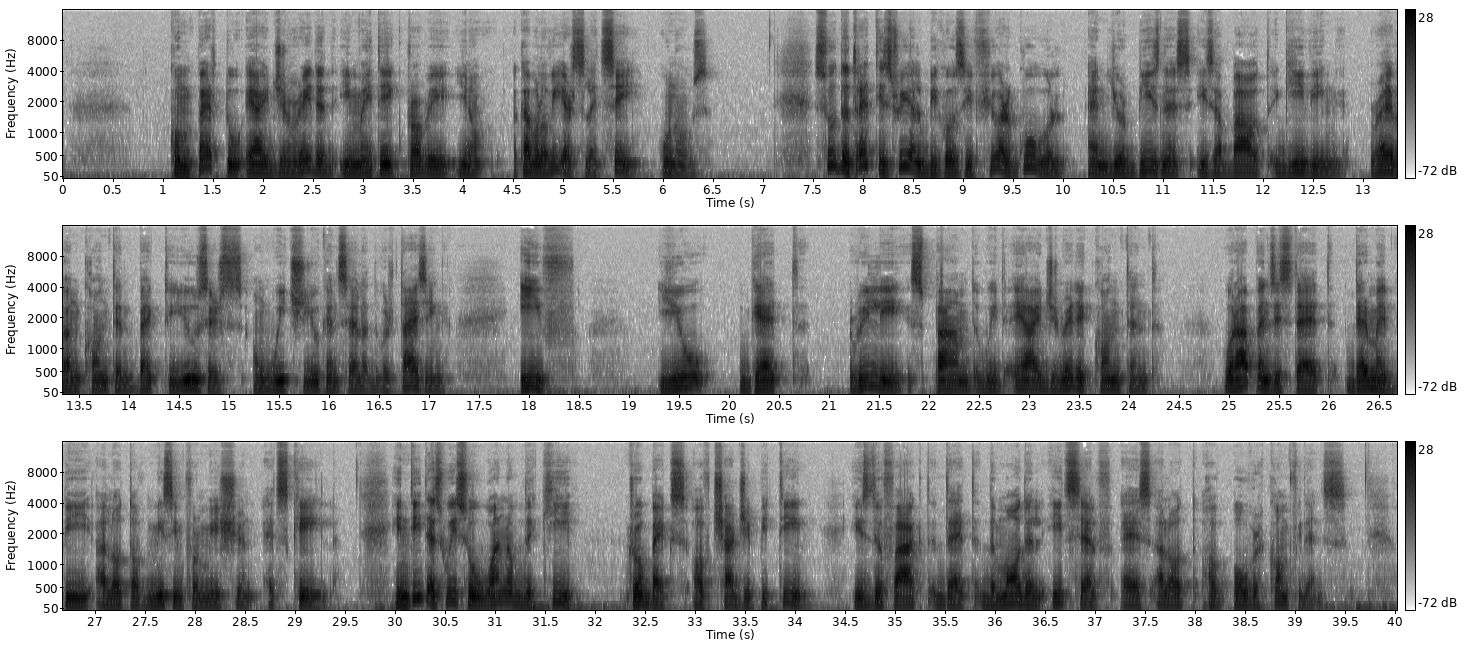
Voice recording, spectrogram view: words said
compared to AI generated, it may take probably, you know, a couple of years, let's say, who knows. So the threat is real because if you are Google and your business is about giving relevant content back to users on which you can sell advertising, if you get really spammed with AI generated content, what happens is that there might be a lot of misinformation at scale. Indeed, as we saw, one of the key drawbacks of ChatGPT is the fact that the model itself has a lot of overconfidence,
